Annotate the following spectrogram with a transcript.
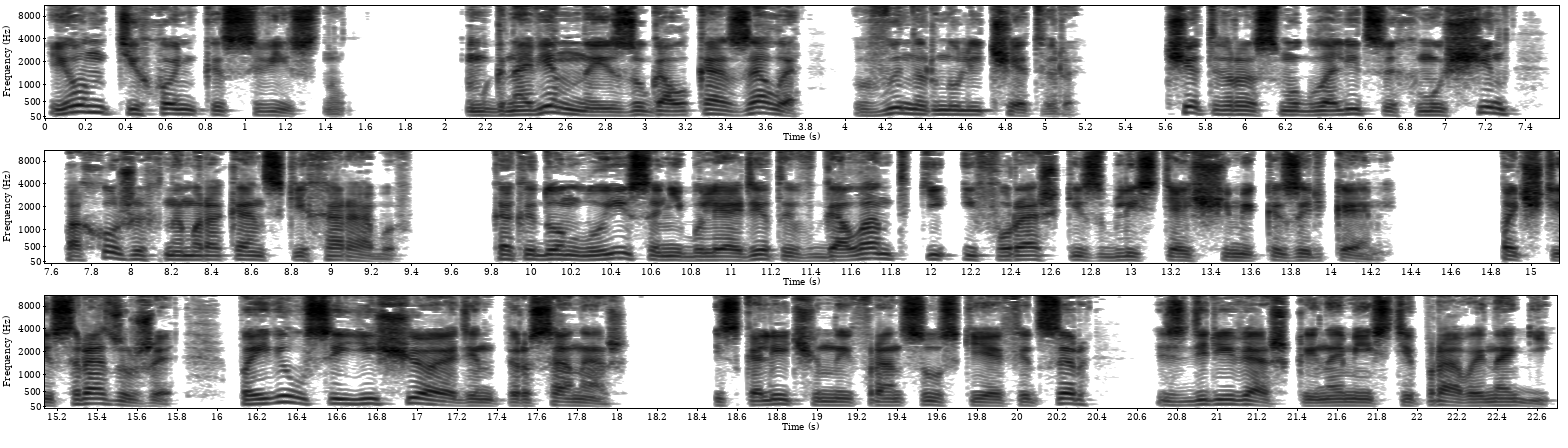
И он тихонько свистнул. Мгновенно из уголка зала вынырнули четверо. Четверо смуглолицых мужчин, похожих на марокканских арабов. Как и Дон Луис, они были одеты в голландки и фуражки с блестящими козырьками. Почти сразу же появился еще один персонаж — искалеченный французский офицер с деревяшкой на месте правой ноги.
